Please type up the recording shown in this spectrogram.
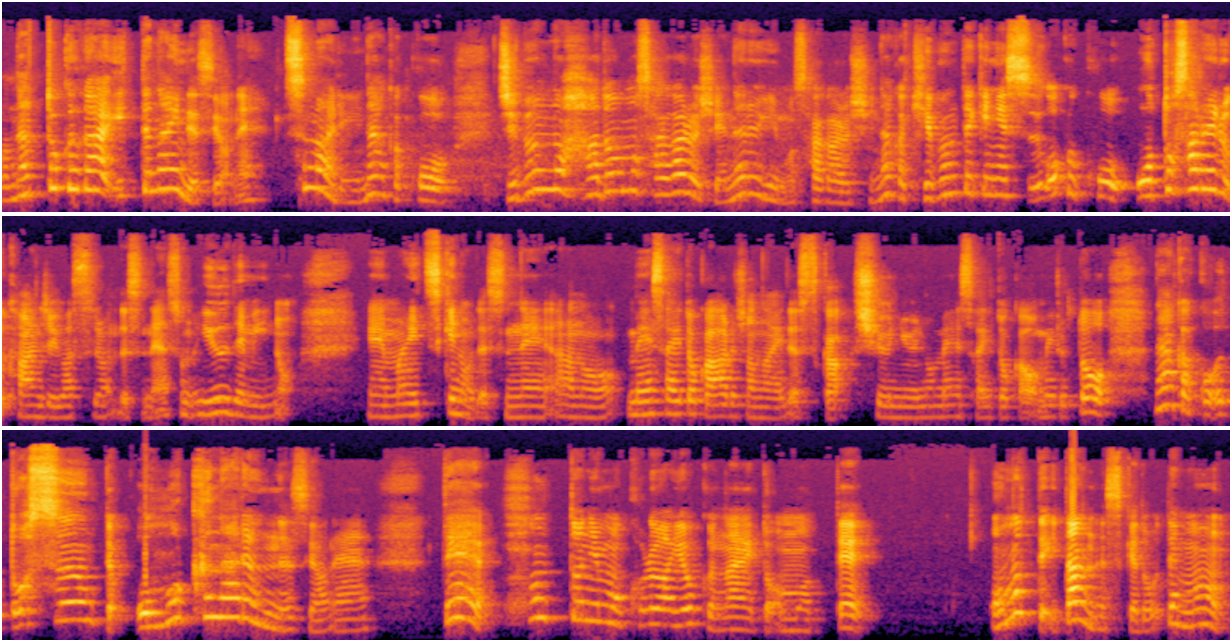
こう納得がいってないんですよね。つまりなんかこう自分の波動も下がるしエネルギーも下がるしなんか気分的にすごくこう落とされる感じがするんですね。そのユーデミーの、えー、毎月のですね、あの、明細とかあるじゃないですか。収入の明細とかを見るとなんかこうドスンって重くなるんですよね。で、本当にもうこれは良くないと思って思っていたんですけど、でも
